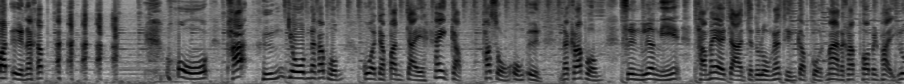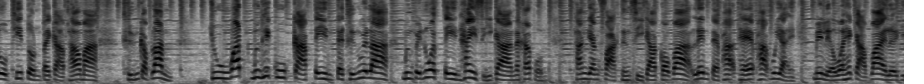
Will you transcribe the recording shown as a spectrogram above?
วัดอื่นนะครับ โอ้โห พระหึงโยมนะครับผมกลัวจะปันใจให้กับพระสงฆ์องค์อื่นนะครับผมซึ่งเรื่องนี้ทำให้อาจารย์จตุรงค์นั้นถึงกับโกรธมากนะครับ เพราะเป็นพระอีกรูปที่ตนไปกราบเท้ามาถึงกับลั่นอยู่วัดมึงให้กูกราบตีน แต่ถึงเวลามึงไปนวดตีนให้สีกานะครับผม ทั้งยังฝากถึงสีกากอบว่าเล่นแต่พระแท้พระผู้ใหญ่ ไม่เหลือไว้ให้กราบไหว้เลยจ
